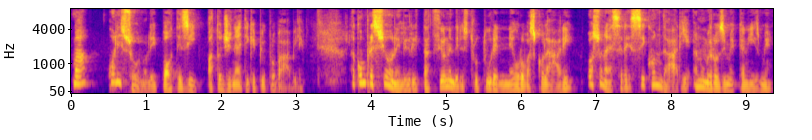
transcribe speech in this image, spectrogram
Ma quali sono le ipotesi patogenetiche più probabili? La compressione e l'irritazione delle strutture neurovascolari possono essere secondarie a numerosi meccanismi.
